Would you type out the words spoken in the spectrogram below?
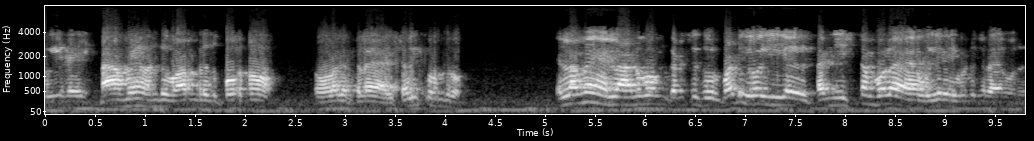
உயிரை நாமே வந்து வாழ்ந்தது போகணும் உலகத்துல செழிப்பு வந்துடும் எல்லாமே எல்லா அனுபவம் கிடைச்சது ஒரு பாட்டு யோகிகள் தன் இஷ்டம் போல உயிரை விடுகிற ஒரு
